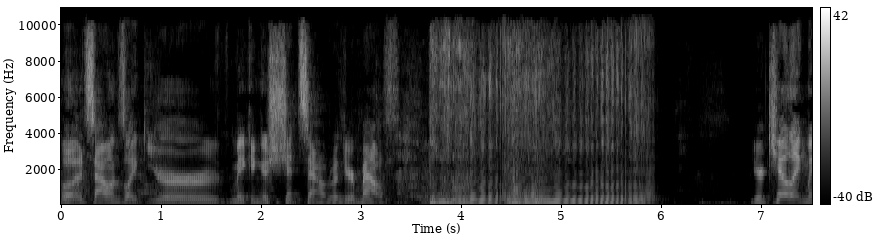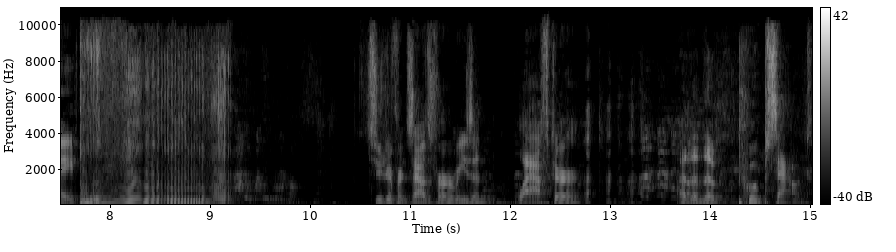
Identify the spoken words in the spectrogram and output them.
Well, it sounds like you're making a shit sound with your mouth. You're killing me. Two different sounds for a reason laughter, and then the poop sound.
